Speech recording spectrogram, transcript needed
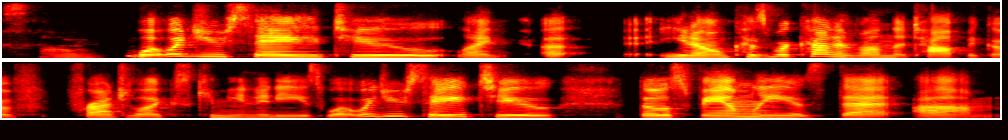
So What would you say to like uh, you know, cuz we're kind of on the topic of fragile X communities. What would you say to those families that um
